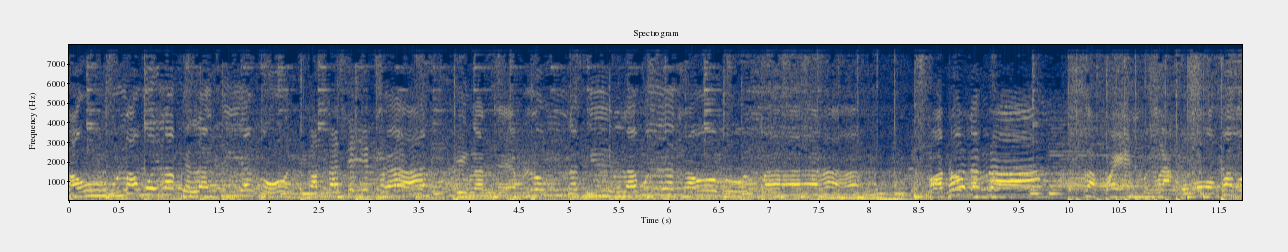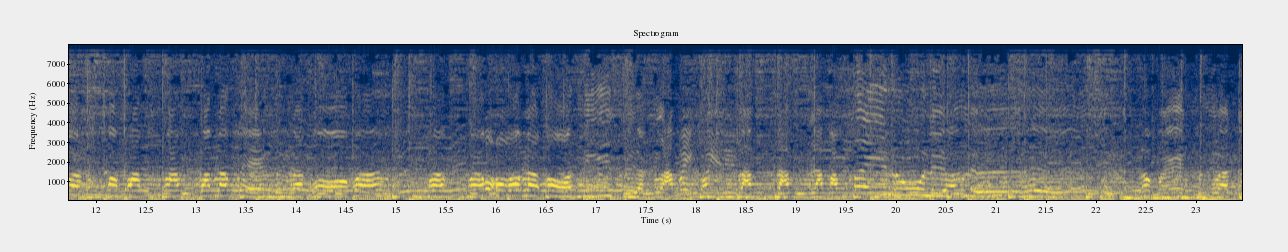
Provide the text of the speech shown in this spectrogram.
เอาละไว้ละเป็นละเสียงโคนกำลังจะเรียกฉันเองละแถบลงนักยืนละเมื่อเขาพูดมา ขอโทษนะครับละแฟนมึงละโคพับพับพับพับพับละแฟนมึงละโคพับพับพับพับละตอนนี้เสือกหลับไม่ค่อยหลับหลับหลับไม่รู้เรื่องเลย แล้วแฟนมึงละไหน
